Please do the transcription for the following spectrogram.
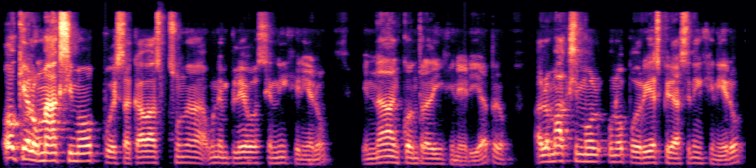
O que a lo máximo, pues sacabas una, un empleo siendo ingeniero, y nada en contra de ingeniería, pero a lo máximo uno podría aspirar a ser ingeniero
